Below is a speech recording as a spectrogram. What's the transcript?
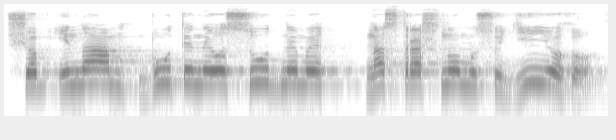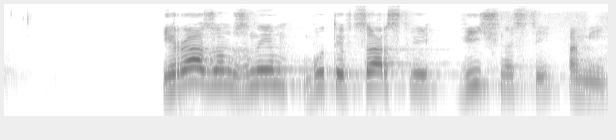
щоб і нам бути неосудними на страшному суді Його, і разом з ним бути в царстві вічності. Амінь.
